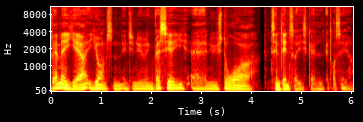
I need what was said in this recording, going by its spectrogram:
Hvad med jer i Jørgensen Engineering? Hvad ser I af nye store tendenser, I skal adressere?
